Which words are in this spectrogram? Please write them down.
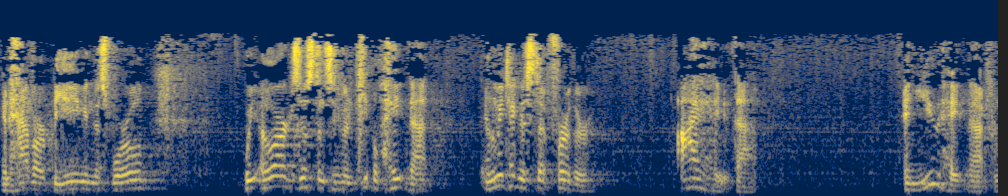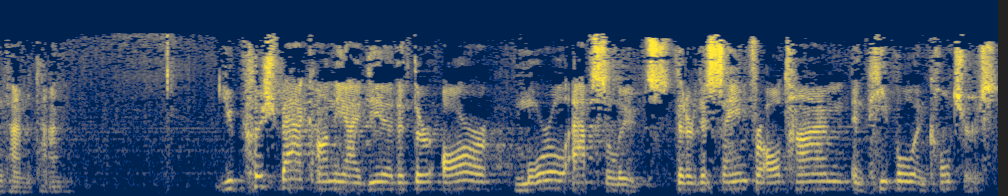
and have our being in this world. We owe our existence to Him, and people hate that. And let me take it a step further. I hate that. And you hate that from time to time. You push back on the idea that there are moral absolutes that are the same for all time and people and cultures.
